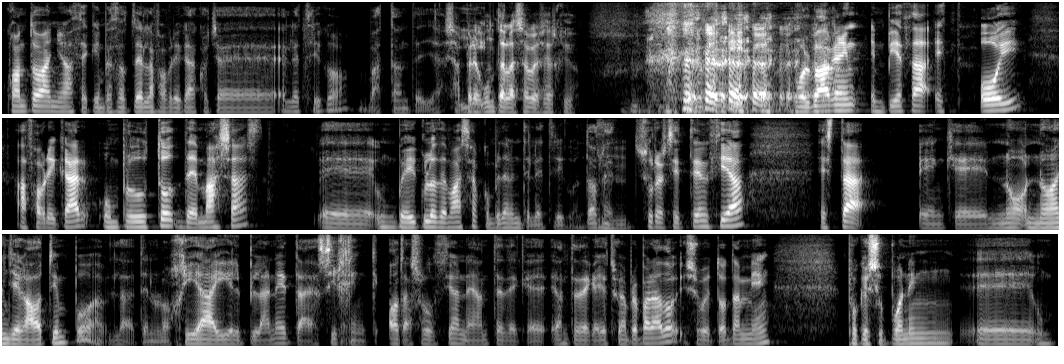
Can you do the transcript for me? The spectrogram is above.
¿cuántos años hace que empezó Tesla a fabricar coches eléctricos? Bastante ya. Esa y, pregunta la sabe Sergio. Volkswagen empieza hoy a fabricar un producto de masas, eh, un vehículo de masas completamente eléctrico. Entonces, uh -huh. su resistencia está en que no, no, han llegado a tiempo, la tecnología y el planeta exigen otras soluciones antes de que, antes de que ellos estuvieran preparados y sobre todo también porque suponen eh, un,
